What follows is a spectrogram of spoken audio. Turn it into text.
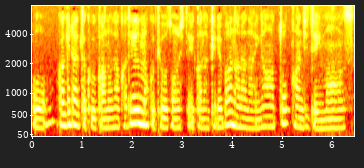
こう、限られた空間の中でうまく共存していかなければならないなと感じています。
